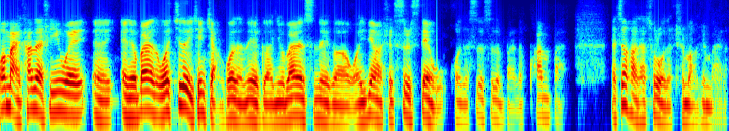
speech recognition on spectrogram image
我买它呢，是因为，嗯，New Balance，我记得以前讲过的那个 New Balance 那个，我一定要是四十四点五或者四十四的版的宽版，那正好它出了我的尺码，我就买了。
